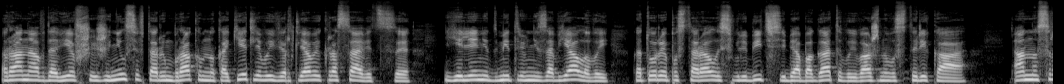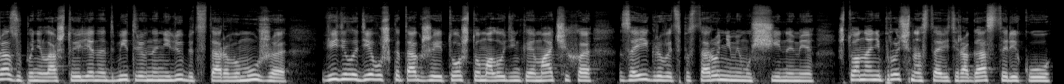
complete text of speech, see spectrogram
рано овдовевший, женился вторым браком на кокетливой вертлявой красавице Елене Дмитриевне Завьяловой, которая постаралась влюбить в себя богатого и важного старика. Анна сразу поняла, что Елена Дмитриевна не любит старого мужа. Видела девушка также и то, что молоденькая мачеха заигрывает с посторонними мужчинами, что она не прочно оставить рога старику.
